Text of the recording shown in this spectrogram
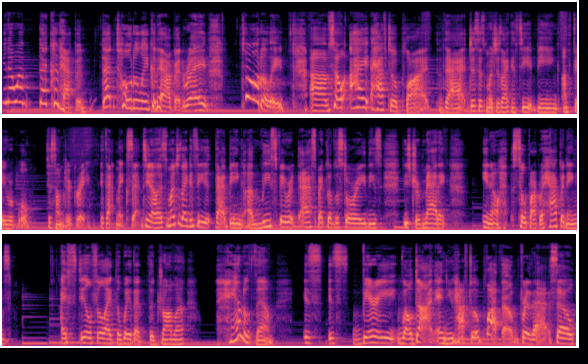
you know what? That could happen. That totally could happen right? Totally. Um, so I have to applaud that just as much as I can see it being unfavorable to some degree, if that makes sense. You know, as much as I can see that being a least favorite aspect of the story, these these dramatic, you know, soap opera happenings, I still feel like the way that the drama handled them is is very well done, and you have to applaud them for that. So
